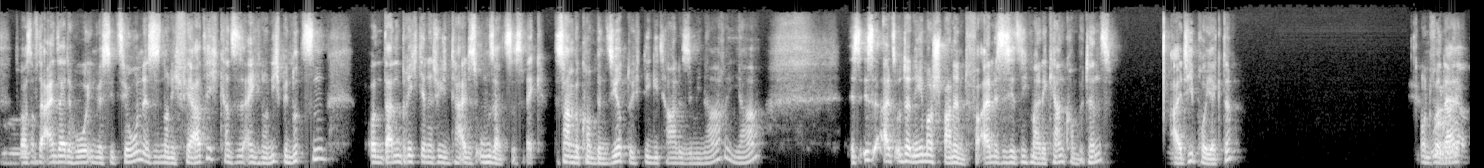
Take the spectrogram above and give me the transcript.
Du hast auf der einen Seite hohe Investitionen, es ist noch nicht fertig, kannst es eigentlich noch nicht benutzen. Und dann bricht dir natürlich ein Teil des Umsatzes weg. Das haben wir kompensiert durch digitale Seminare, ja es ist als Unternehmer spannend. Vor allem ist es jetzt nicht meine Kernkompetenz, IT-Projekte. Und von daher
